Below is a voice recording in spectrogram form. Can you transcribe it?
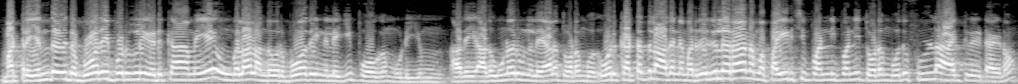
மற்ற எந்தவித போதைப் பொருட்களையும் எடுக்காமையே உங்களால் அந்த ஒரு போதை நிலைக்கு போக முடியும். அதை அது உணர்வு நிலையால் தொடரும்போது ஒரு கட்டத்தில் அதை நம்ம ரெகுலராக நம்ம பயிற்சி பண்ணி பண்ணி தொடரும்போது ஃபுல்லாக ஆக்டிவேட் ஆகிடும்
